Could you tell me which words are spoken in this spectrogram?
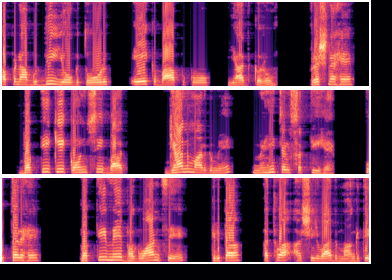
अपना बुद्धि योग तोड़ एक बाप को याद करो। प्रश्न है, भक्ति की कौन सी बात ज्ञान मार्ग में नहीं चल सकती है? उत्तर है भक्ति में भगवान से कृपा अथवा आशीर्वाद मांगते।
